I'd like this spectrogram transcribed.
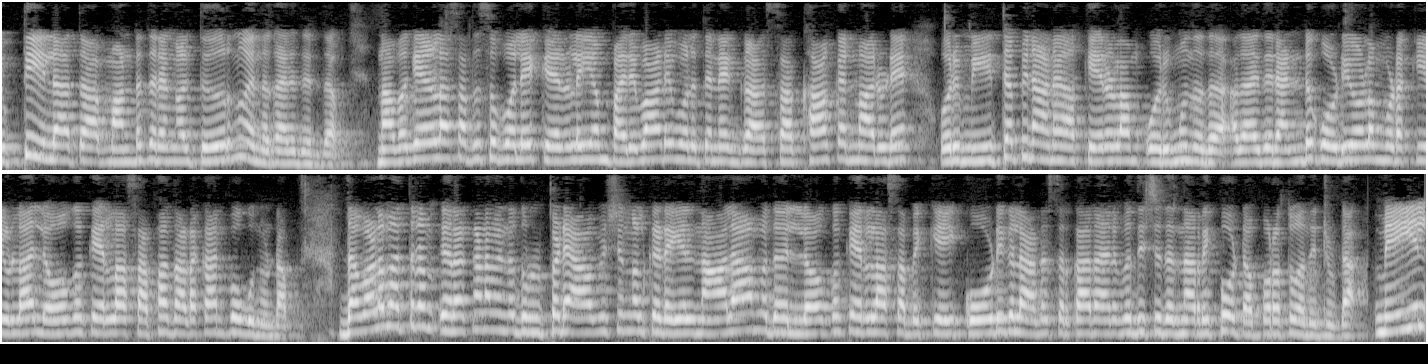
യുക്തിയില്ലാത്ത മണ്ടത്തരങ്ങൾ തീർന്നു എന്ന് കരുതരുത്. നവകേരള സദസ്സ് പോലെ കേരളീയം പരിപാടി പോലെ തന്നെ സഖാക്കന്മാരുടെ ഒരു മീറ്റപ്പിനാണ് കേരളം ഒരുങ്ങുന്നത്. അതായത് രണ്ട് കോടിയോളം മുടക്കിയുള്ള ലോക കേരള സഭ നടക്കാൻ പോകുന്നുണ്ട്. ധവളപത്രം ഇറക്കണമെന്നതുൾപ്പെടെ ആവശ്യങ്ങൾക്കിടയിൽ നാലാമത് ലോക കേരള സഭയ്ക്ക് കോടികളാണ് സർക്കാർ അനുവദിച്ചതെന്ന റിപ്പോർട്ട് പുറത്തു വന്നിട്ടുണ്ട്. മെയ്യിൽ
